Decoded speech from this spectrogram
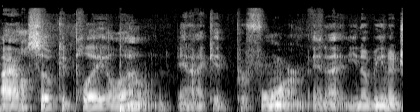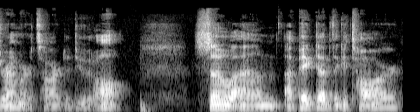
I also could play alone and I could perform. And I, you know, being a drummer, it's hard to do it all. So um, I picked up the guitar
